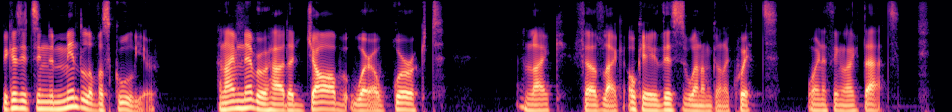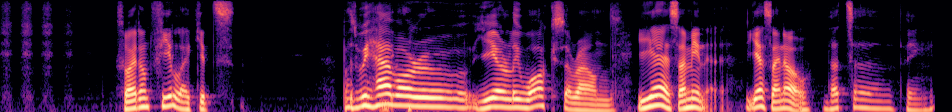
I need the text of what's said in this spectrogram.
because it's in the middle of a school year. And I've never had a job where I worked and like felt like, okay, this is when I'm gonna quit or anything like that. so I don't feel like it's But we have our uh, yearly walks around. yes, I mean yes, I know. That's a thing.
